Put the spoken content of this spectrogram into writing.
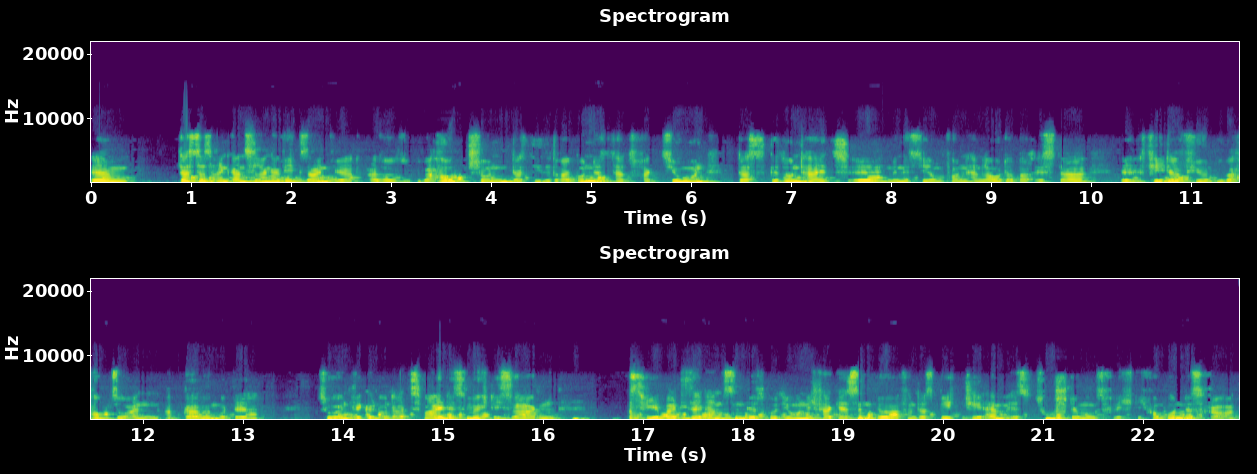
ähm, dass das ein ganz langer Weg sein wird. Also überhaupt schon, dass diese drei Bundestagsfraktionen, das Gesundheitsministerium von Herrn Lauterbach ist da äh, federführend, überhaupt so ein Abgabemodell zu entwickeln. Und als zweites möchte ich sagen, was wir bei dieser ganzen Diskussion nicht vergessen dürfen, das BTM ist zustimmungspflichtig vom Bundesrat.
